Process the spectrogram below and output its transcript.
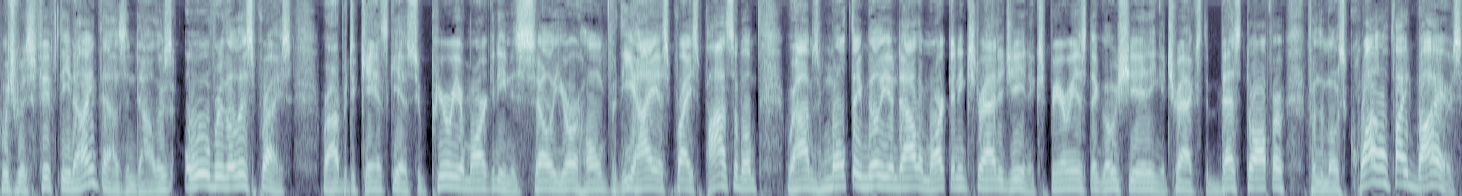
which was $59,000 over the list price. Robert Dekanski has superior marketing to sell your home for the highest price possible. Rob's multi-million dollar marketing strategy and experience negotiating attracts the best offer from the most qualified buyers.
